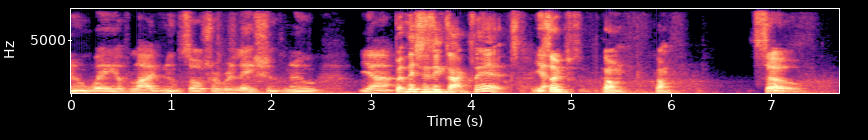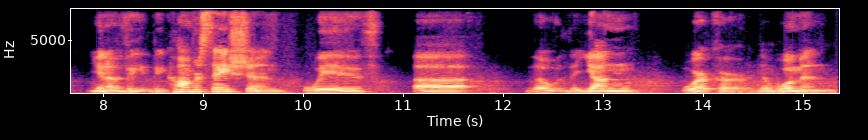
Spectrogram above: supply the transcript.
new way of life, new social relations, new. Yeah. but this is exactly it Yeah. so come on go on So, you know, the, the conversation with uh, the, the young worker, the woman,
